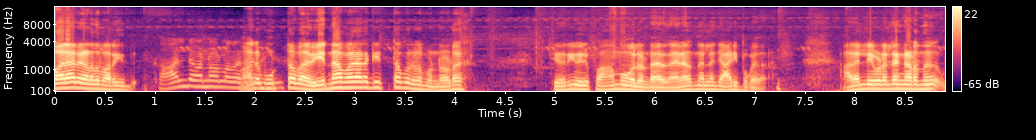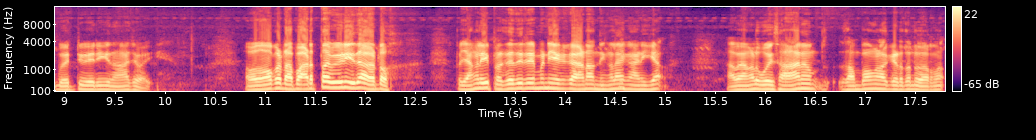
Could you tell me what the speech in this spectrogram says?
പലാരം കിടന്ന് പറയുന്നത് നല്ല മുട്ട പല വിയറ്റ്നാം പലാരൊക്കെ കിട്ട പോലെ ഉണ്ട് അവിടെ ചെറിയൊരു ഫാം പോലെ ഉണ്ടായിരുന്നു. അതിനകത്തെല്ലാം ചാടിപ്പോയതാണ് അതെല്ലാം ഇവിടെ എല്ലാം കടന്ന് വെറ്റ് വരി നാശമായി. അപ്പോൾ നോക്കട്ടെ. അപ്പോൾ അടുത്ത വീഡിയോ ഇതാ കേട്ടോ. അപ്പോൾ ഞങ്ങൾ ഈ പ്രകൃതി രമണിയൊക്കെ കാണാം. നിങ്ങളെ കാണിക്കാം. അപ്പോൾ ഞങ്ങൾ പോയി സാധനം സംഭവങ്ങളൊക്കെ എടുത്തുകൊണ്ട് വരണം.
